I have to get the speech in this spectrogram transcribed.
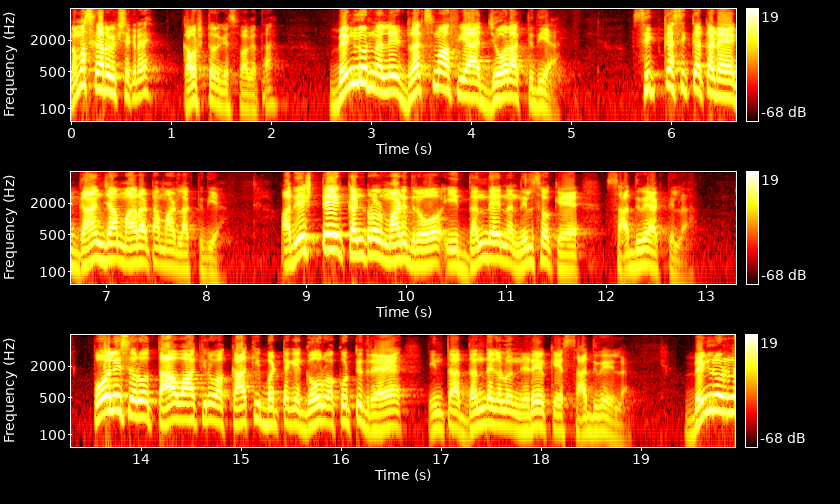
ನಮಸ್ಕಾರ ವೀಕ್ಷಕರೇ, ಕವರ್ ಸ್ಟೋರಿಗೆ ಸ್ವಾಗತ. ಬೆಂಗಳೂರಿನಲ್ಲಿ ಡ್ರಗ್ಸ್ ಮಾಫಿಯಾ ಜೋರಾಗ್ತಿದೆಯಾ? ಸಿಕ್ಕ ಸಿಕ್ಕ ಕಡೆ ಗಾಂಜಾ ಮಾರಾಟ ಮಾಡಲಾಗ್ತಿದೆಯಾ? ಅದೆಷ್ಟೇ ಕಂಟ್ರೋಲ್ ಮಾಡಿದರೂ ಈ ದಂಧೆಯನ್ನು ನಿಲ್ಲಿಸೋಕೆ ಸಾಧ್ಯವೇ ಆಗ್ತಿಲ್ಲ. ಪೊಲೀಸರು ತಾವು ಹಾಕಿರುವ ಕಾಕಿ ಬಟ್ಟೆಗೆ ಗೌರವ ಕೊಟ್ಟಿದ್ರೆ ಇಂಥ ದಂಧೆಗಳು ನಡೆಯೋಕ್ಕೆ ಸಾಧ್ಯವೇ ಇಲ್ಲ. ಬೆಂಗಳೂರಿನ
